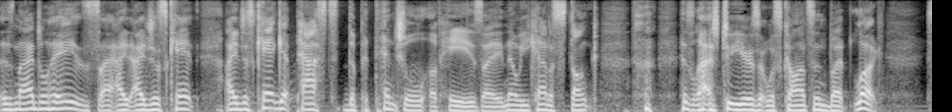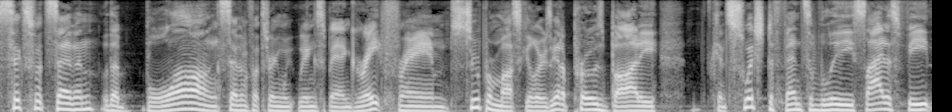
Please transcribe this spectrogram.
is Nigel Hayes. I, I just can't I just can't get past the potential of Hayes. I know he kind of stunk his last two years at Wisconsin, but look, six foot seven with a long seven foot three wingspan, great frame, super muscular. He's got a pro's body, can switch defensively, slide his feet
